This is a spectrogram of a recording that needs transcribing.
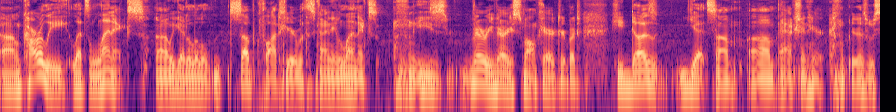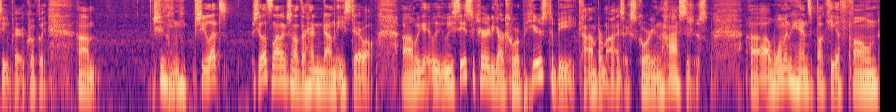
um, Carly lets Lennox. Uh, we get a little subplot here with this guy named Lennox. He's very, very small character, but he does get some um, action here, as we see very quickly. Um, she she lets she lets Lennox know they're heading down the east stairwell. Uh, we get we, we, see a security guard who appears to be compromised, escorting the hostages. Uh, a woman hands Bucky a phone,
